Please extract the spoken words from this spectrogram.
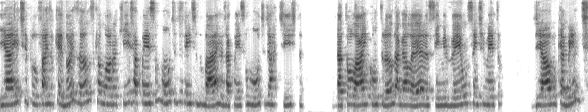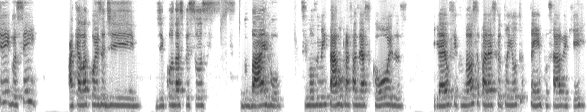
E aí, tipo, faz o quê? Dois anos que eu moro aqui, já conheço um monte de gente do bairro, já conheço um monte de artista, já tô lá encontrando a galera, assim, me veio um sentimento de algo que é bem antigo, assim, aquela coisa de, de quando as pessoas do bairro se movimentavam para fazer as coisas. E aí eu fico, nossa, parece que eu tô em outro tempo, sabe? Aqui.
